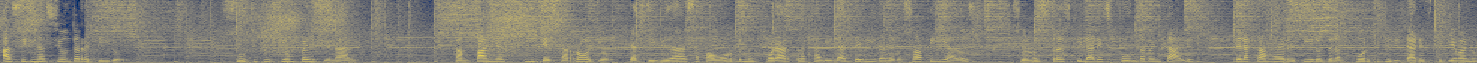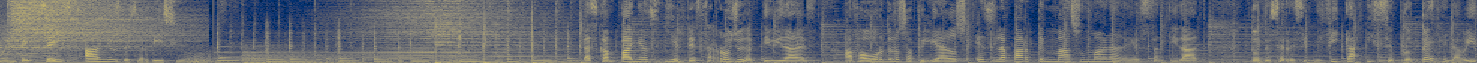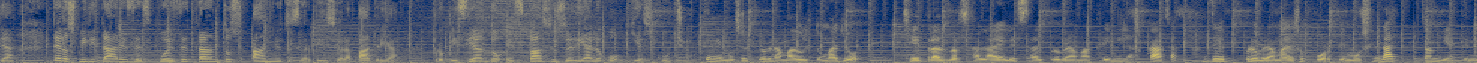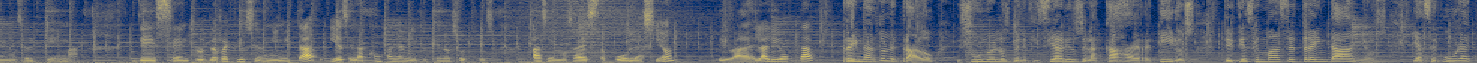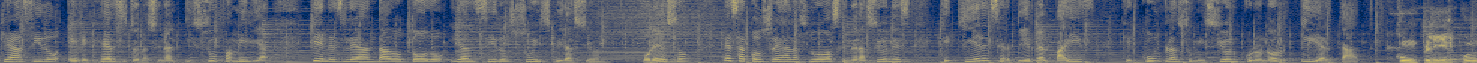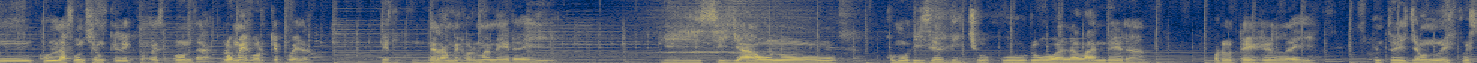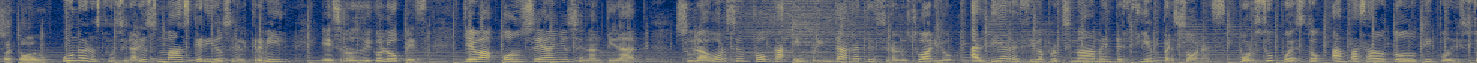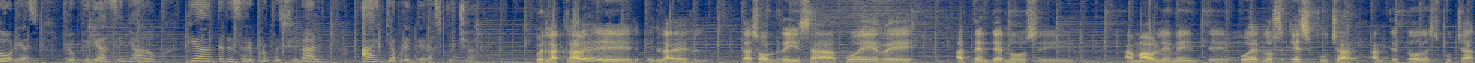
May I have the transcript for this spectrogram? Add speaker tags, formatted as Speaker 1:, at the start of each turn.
Speaker 1: asignación de retiro, sustitución pensional, campañas y desarrollo de actividades a favor de mejorar la calidad de vida de los afiliados son los tres pilares fundamentales de la Caja de Retiros de las Fuerzas Militares que lleva 96 años de servicio. Las campañas y el desarrollo de actividades a favor de los afiliados es la parte más humana de esta entidad, donde se resignifica y se protege la vida de los militares después de tantos años de servicio a la patria, propiciando espacios de diálogo y escucha.
Speaker 2: Tenemos el programa Adulto Mayor, que transversal a él está el programa Temi las Casas, de programa de soporte emocional. También tenemos el tema de centros de reclusión militar y es el acompañamiento que nosotros hacemos a esta población privada de la libertad.
Speaker 1: Reinaldo Letrado es uno de los beneficiarios de la Caja de Retiros desde hace más de 30 años y asegura que ha sido el Ejército Nacional y su familia quienes le han dado todo y han sido su inspiración. Por eso, les aconseja a las nuevas generaciones que quieren servirle al país que cumplan su misión con honor y lealtad.
Speaker 3: Cumplir con, con la función que le corresponda lo mejor que pueda, de la mejor manera y y si ya uno, como dice el dicho, juró a la bandera protegerla y entonces ya uno dispuesto a todo.
Speaker 1: Uno de los funcionarios más queridos en el Cremil es Rodrigo López. Lleva 11 años en la entidad. Su labor se enfoca en brindar la atención al usuario. Al día recibe aproximadamente 100 personas. Por supuesto, han pasado todo tipo de historias, lo que le ha enseñado que antes de ser profesional hay que aprender a escuchar.
Speaker 4: Pues la clave es la, sonrisa, poder eh, atenderlos eh, amablemente, poderlos escuchar, ante todo escuchar.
